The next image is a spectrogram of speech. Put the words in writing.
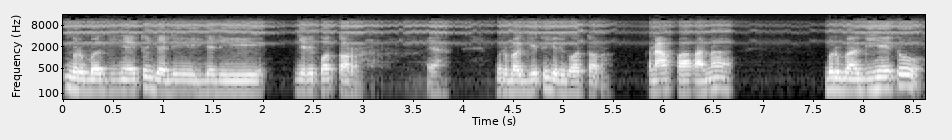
berbaginya itu jadi jadi jadi kotor ya. Berbagi itu jadi kotor. Kenapa? Karena berbaginya itu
